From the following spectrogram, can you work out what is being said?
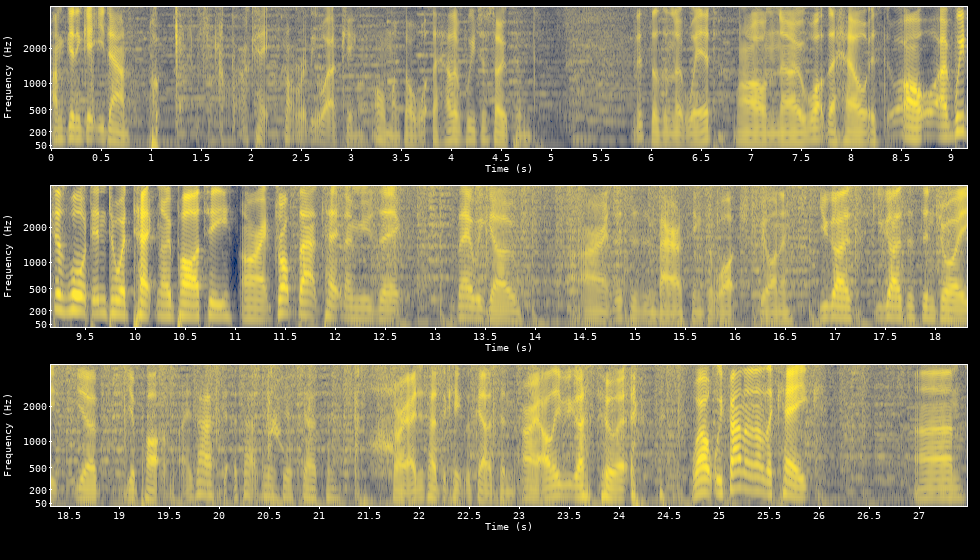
I'm gonna get you down. Okay, it's not really working. Oh my god, what the hell have we just opened? This doesn't look weird. Oh no, what the hell is... Oh, have we just walked into a techno party? All right, drop that techno music. There we go. All right, this is embarrassing to watch, to be honest. You guys, you guys just enjoy your your part. Is that a, is that a skeleton? Sorry, I just had to kick the skeleton. All right, I'll leave you guys to it. well, we found another cake. Um,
